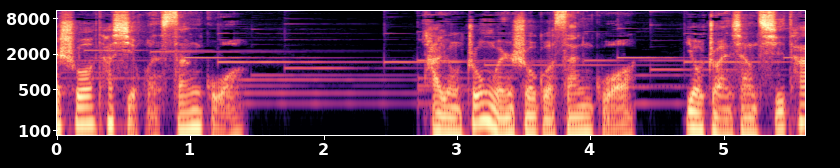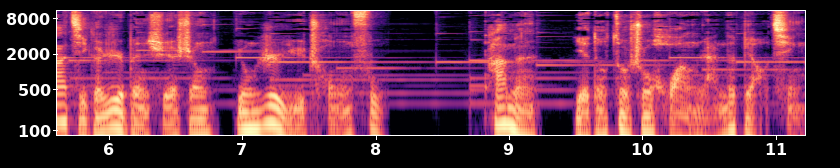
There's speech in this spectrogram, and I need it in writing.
说他喜欢三国。他用中文说过三国，又转向其他几个日本学生用日语重复，他们也都做出恍然的表情。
